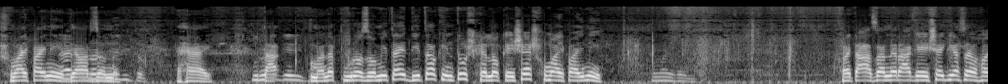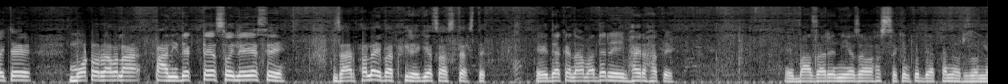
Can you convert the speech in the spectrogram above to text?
সময় পাইনি হ্যাঁ, দেওয়ার জন্য। হ্যাঁ। মানে পুরো জমিটাই দিত কিন্তু সে লোক এসে সময় পাইনি। হয়তো আজানের আগে এসে গিয়েছে হয়তো মোটরওয়ালা পানি দেখতে চলে গেছে যার ফলে এবার ফিরে গিয়েছে আস্তে আস্তে। এই দেখেন আমাদের এই ভাইয়ের হাতে। বাজারে নিয়ে যাওয়া হচ্ছে কিন্তু দেখানোর জন্য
